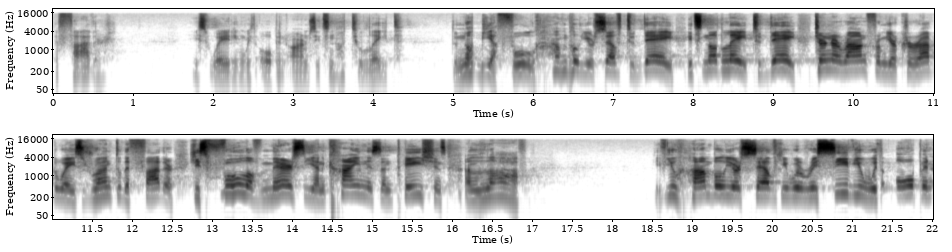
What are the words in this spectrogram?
The Father is waiting with open arms. It's not too late. Do not be a fool. Humble yourself today. It's not late. Today, turn around from your corrupt ways. Run to the Father. He's full of mercy and kindness and patience and love. If you humble yourself, He will receive you with open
